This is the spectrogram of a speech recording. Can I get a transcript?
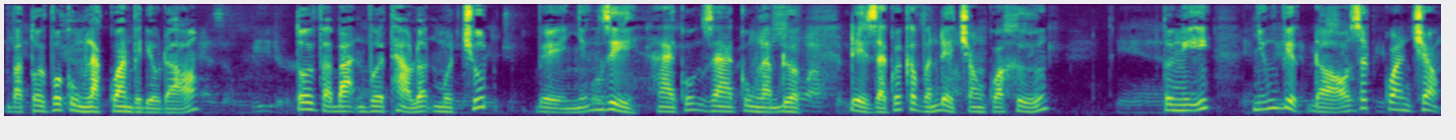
và tôi vô cùng lạc quan về điều đó. Tôi và bạn vừa thảo luận một chút về những gì hai quốc gia cùng làm được để giải quyết các vấn đề trong quá khứ. Tôi nghĩ những việc đó rất quan trọng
